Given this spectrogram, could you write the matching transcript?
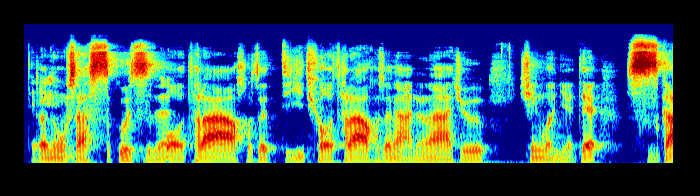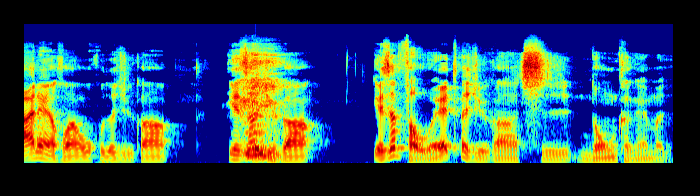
对伐？侬啥水管子爆脱啦，或者电跳脱啦，或者哪能啊，就寻物业。但自家呢，好像我觉着就讲，一直就讲，一直勿会得就讲去弄搿眼物事。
